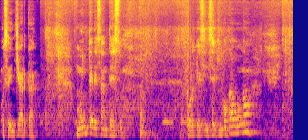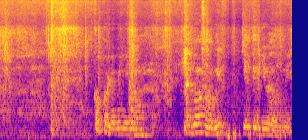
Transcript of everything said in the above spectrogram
o se encharca. Muy interesante esto porque si se equivoca uno Coco le niño nos vamos a dormir. Quiere que lo lleve a dormir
